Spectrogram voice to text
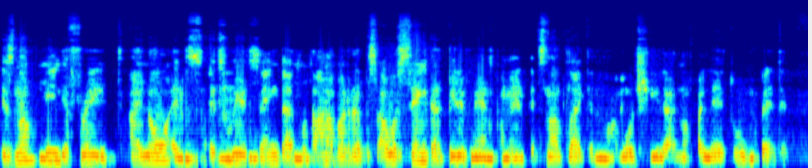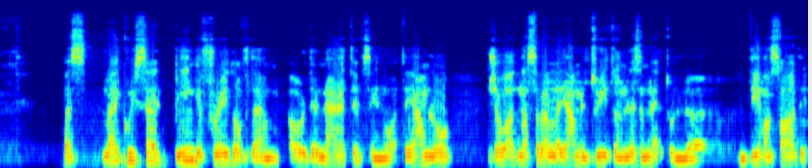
is not being afraid I know it's it's weird saying that وطلعنا برا بس I was saying that بلبنان كمان it's not like انه معمول شيء لانه فلات وما بقدر بس like we said being afraid of them or their narratives يعني وقت يعملوا جواد نصر الله يعمل تويت انه لازم نقتل ديما صادق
